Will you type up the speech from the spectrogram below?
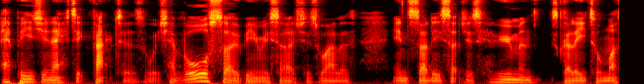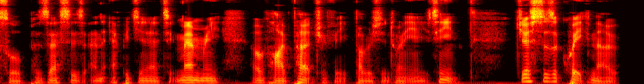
epigenetic factors, which have also been researched as well as in studies such as human skeletal muscle possesses an epigenetic memory of hypertrophy, published in 2018. Just as a quick note,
